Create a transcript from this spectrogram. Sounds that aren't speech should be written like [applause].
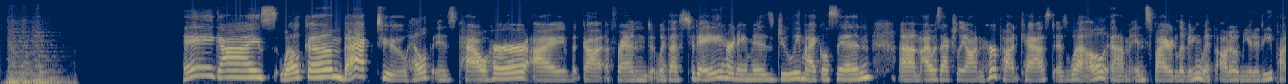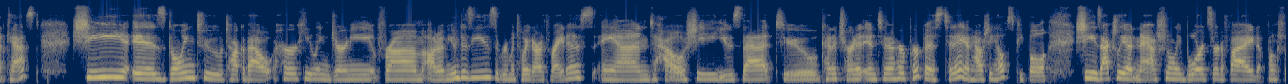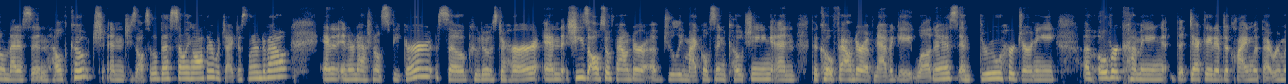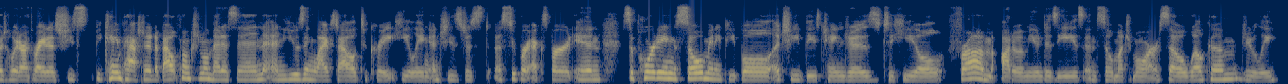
Hey guys, welcome back to Health is Power. I've got a friend with us today. Her name is Julie Michelson. Um, I was actually on her podcast as well, um, Inspired Living with Autoimmunity podcast. She is going to talk about her healing journey from autoimmune disease, rheumatoid arthritis, and how she used that to kind of turn it into her purpose today and how she helps people. She's actually a nationally board certified functional medicine health coach, and she's also a best-selling author, which I just learned about, and an international speaker. So kudos to her. And she's also founder of Julie Michelson Coaching and the co-founder of Navigate Wellness. And through her journey of overcoming the decade of decline with that rheumatoid arthritis, she's became passionate about functional medicine and using lifestyle to create healing. And she's just a super expert in supporting so many people achieve these changes to heal from autoimmune disease and so much more. So, welcome, Julie.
